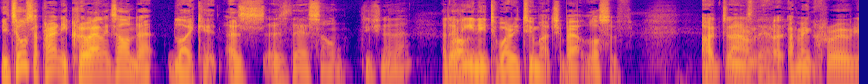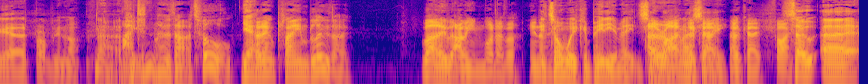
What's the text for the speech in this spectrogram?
It's also apparently Crewe Alexandra like it as as their song. Did you know that? I don't Well- think you need to worry too much about loss of. I don't. there. I, I mean, Crewe, yeah, probably not. No, I, I didn't know that at all. Yeah. They don't play in blue, though. Well, I mean, whatever. You know. It's on Wikipedia, mate. So oh, what right. can I Okay. say? Okay. Fine. So, uh,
